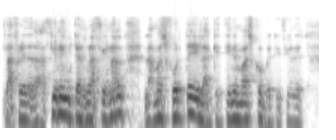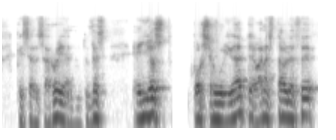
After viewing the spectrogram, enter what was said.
la federación internacional la más fuerte y la que tiene más competiciones que se desarrollan. Entonces, ellos, por seguridad, te van a establecer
